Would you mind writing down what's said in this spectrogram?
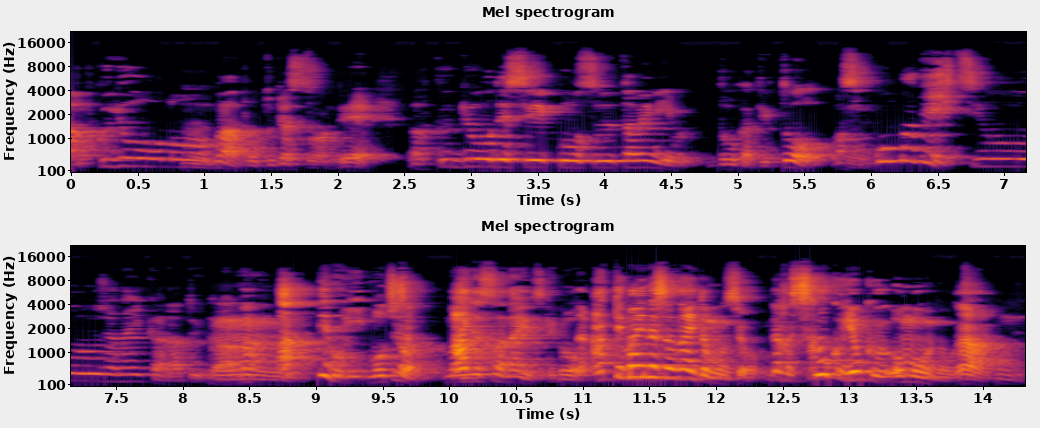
ああと副業の、うん。まあポッドキャストなんで、まあ、副業で成功するためにどうかっていうと、まあそこまで必要じゃないかなというか、うん。まああってもいい、もちろんマイナスはないですけど、あってマイナスはないと思うんですよ。だからすごくよく思うのが、うん。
